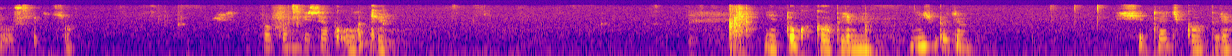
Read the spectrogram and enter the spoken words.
нашего шприцу. Сейчас попробуем без иголки. Нет, только каплями. Значит, будем считать капли.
